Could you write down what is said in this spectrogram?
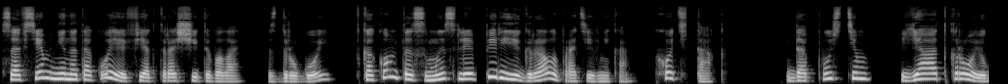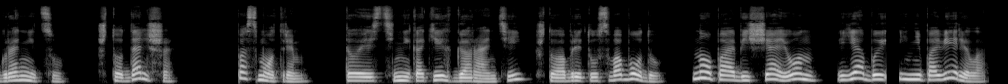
совсем не на такой эффект рассчитывала, с другой, в каком-то смысле переиграла противника. Хоть так. Допустим, я открою границу. Что дальше? Посмотрим. То есть никаких гарантий, что обрету свободу. Но пообещай он, я бы и не поверила.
